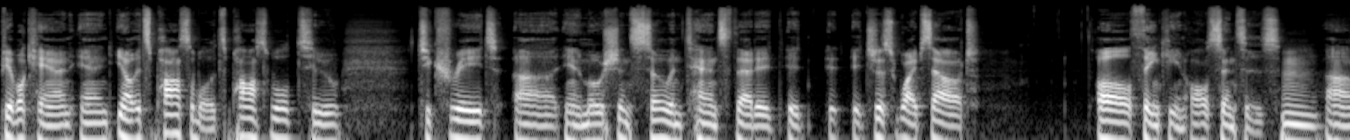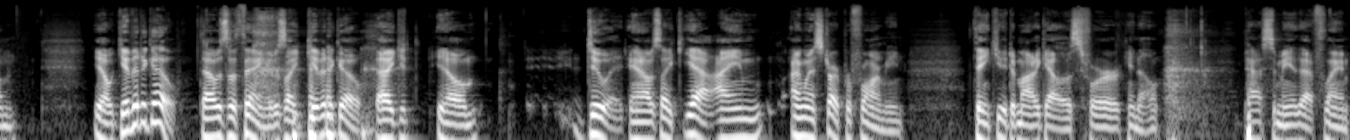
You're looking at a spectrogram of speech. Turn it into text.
people can. And you know it's possible. It's possible to to create uh, an emotion so intense that it, it it it just wipes out all thinking all senses. Um, you know give it a go. That was the thing. It was like give it a go. I could, you know do it. And I was like, yeah, I'm I'm going to start performing. Thank you, Diamanda Galás, for you know passing me that flame.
